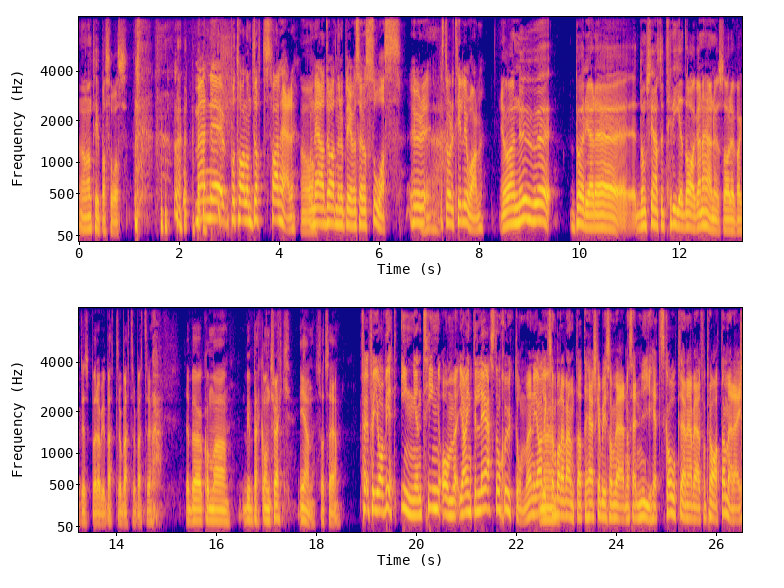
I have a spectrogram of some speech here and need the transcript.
en annan typ av sås. Men eh, på tal om dödsfall här och nära döden-upplevelser och sås. Hur står det till Johan? Ja, nu eh, börjar det, de senaste tre dagarna här nu så har det faktiskt börjat bli bättre och bättre och bättre. Det börjar komma, bli back on track igen, så att säga. För, för jag vet ingenting om, jag har inte läst om sjukdomen, jag har liksom bara väntat att det här ska bli som världens nyhetsscope där när jag väl får prata med dig.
